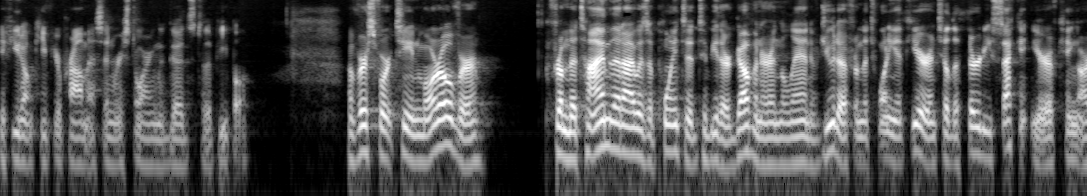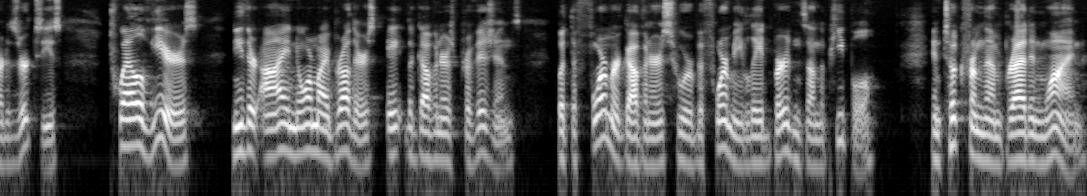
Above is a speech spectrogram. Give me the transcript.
if you don't keep your promise in restoring the goods to the people. Now, verse 14 Moreover, from the time that I was appointed to be their governor in the land of Judah from the 20th year until the 32nd year of King Artaxerxes, 12 years, neither I nor my brothers ate the governor's provisions, but the former governors who were before me laid burdens on the people and took from them bread and wine,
